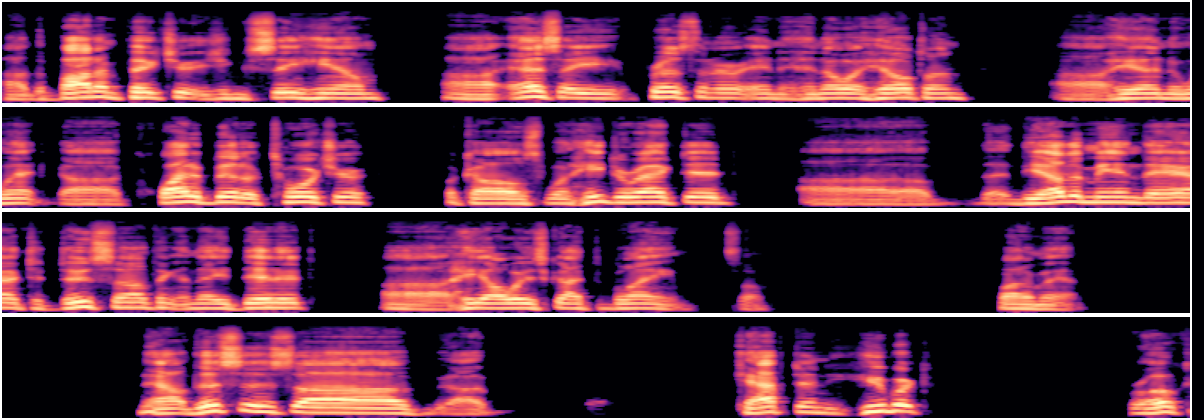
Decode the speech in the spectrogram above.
Uh, the bottom picture is you can see him uh, as a prisoner in Hanoi Hilton. Uh, he underwent uh, quite a bit of torture because when he directed uh, the, the, other men there to do something and they did it, he always got the blame. So, quite a man. Now, this is Captain Hubert Roque,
